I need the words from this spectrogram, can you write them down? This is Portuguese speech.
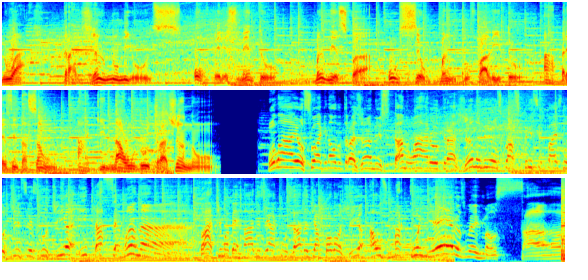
No ar, Trajano News. Oferecimento Banespa, o seu banco falido. Apresentação Agnaldo Trajano. Olá, eu sou Agnaldo Trajano e está no ar o Trajano News com as principais notícias do dia e da semana. Fátima Bernardes é acusada de apologia aos maconheiros, meu irmão. Sabe?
